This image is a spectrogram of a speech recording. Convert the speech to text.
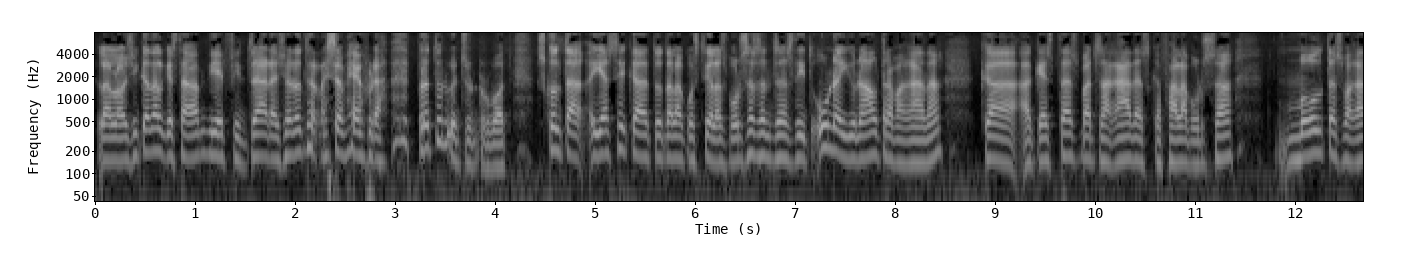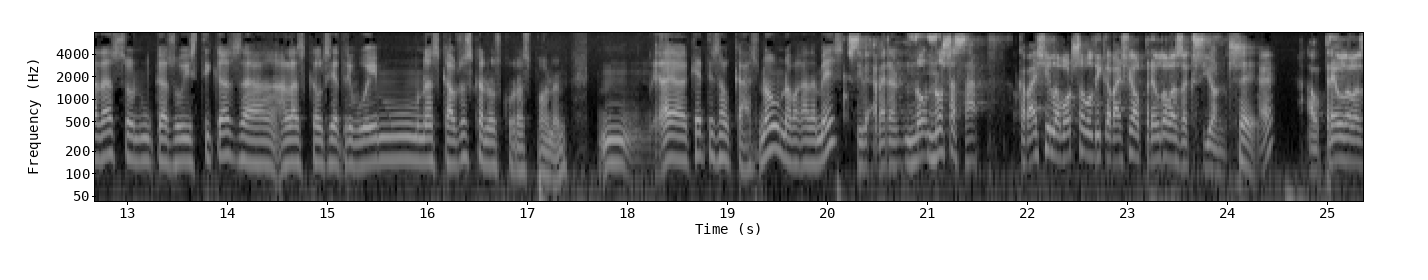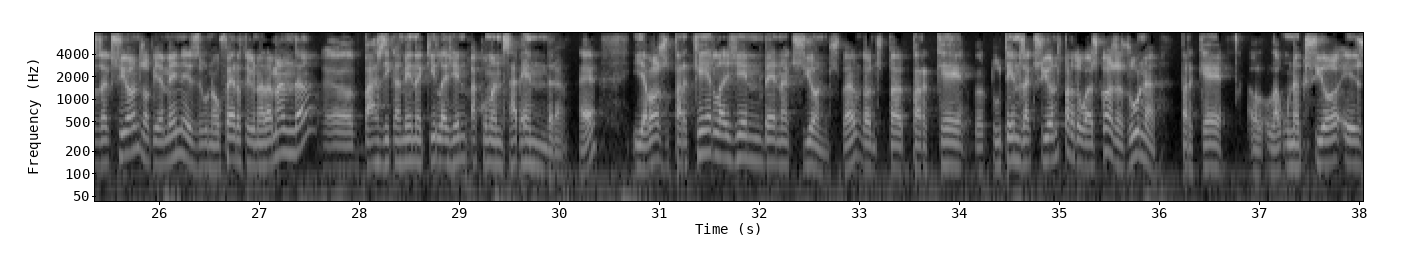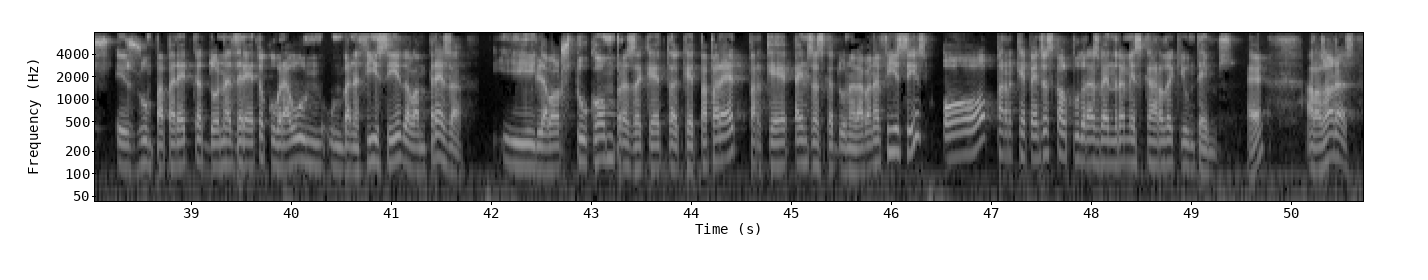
la lògica del que estàvem dient fins ara, això no té res a veure. Però tu no ets un robot. Escolta, ja sé que tota la qüestió de les borses ens has dit una i una altra vegada que aquestes batzegades que fa la borsa moltes vegades són casuístiques a, a les que els hi atribuïm unes causes que no es corresponen. Mm, eh, aquest és el cas, no?, una vegada més? Sí, a veure, no, no se sap. Que baixi la borsa vol dir que baixi el preu de les accions. Sí. Eh? El preu de les accions, òbviament, és una oferta i una demanda. Eh, bàsicament, aquí la gent va començar a vendre. Eh? I llavors, per què la gent ven accions? Eh? Doncs per, perquè tu tens accions per dues coses. Una, perquè la, una acció és, és un paperet que et dona dret a cobrar un, un benefici de l'empresa i llavors tu compres aquest, aquest paperet perquè penses que et donarà beneficis o perquè penses que el podràs vendre més car d'aquí un temps. Eh? Aleshores,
